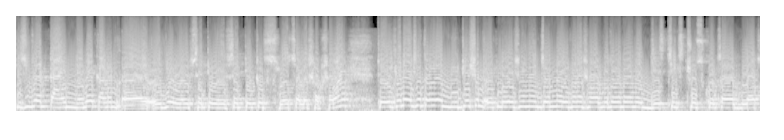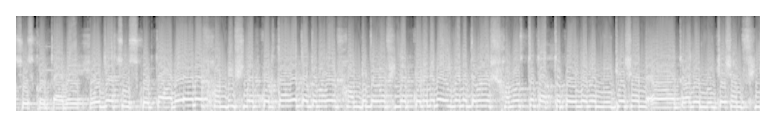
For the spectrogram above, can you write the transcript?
কিছুটা টাইম নেবে, কারণ এই যে ওয়েবসাইটটি ওয়েবসাইটটি একটু স্লো চলে সবসময়। তো এখানে এসে তোমাদের মিউটেশন অ্যাপ্লিকেশনের জন্য এখানে সবার তোমাদের ডিস্ট্রিক্ট চুজ করতে হবে ব্লক চুজ করতে হবে রোজা চুজ করতে হবে, তোমাদের ফর্মটি ফিল আপ করতে হবে। তো তোমাদের ফর্মটি তোমরা ফিল আপ করে নেবে। এখানে তোমার সমস্ত তথ্য পেয়ে যাবে মিউটেশন তোমাদের মিউটেশন ফি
